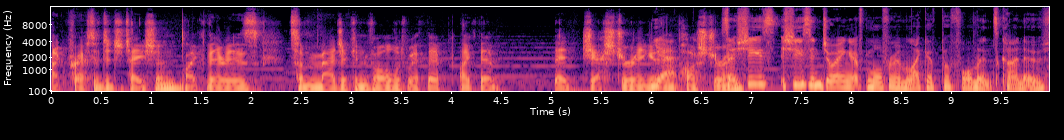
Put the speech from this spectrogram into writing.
like prestidigitation. Like there is some magic involved with their like their their gesturing Yeah. and posturing. so she's she's enjoying it more from like a performance kind of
